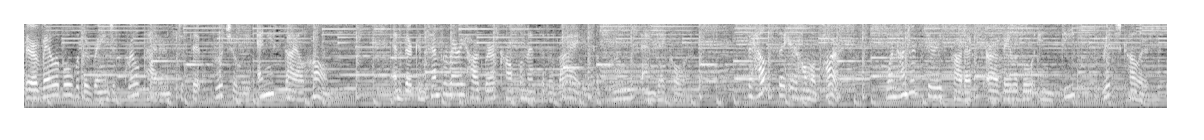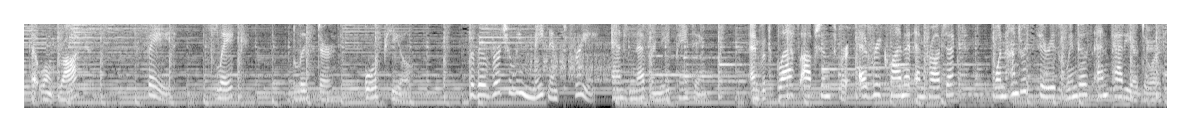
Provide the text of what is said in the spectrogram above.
They're available with a range of grille patterns to fit virtually any style home, and their contemporary hardware complements a variety of rooms and decor. To help set your home apart, 100 Series products are available in deep, rich colors that won't rot, fade, flake, blister, or peel. So they're virtually maintenance-free and never need painting. And with glass options for every climate and project, 100 Series windows and patio doors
